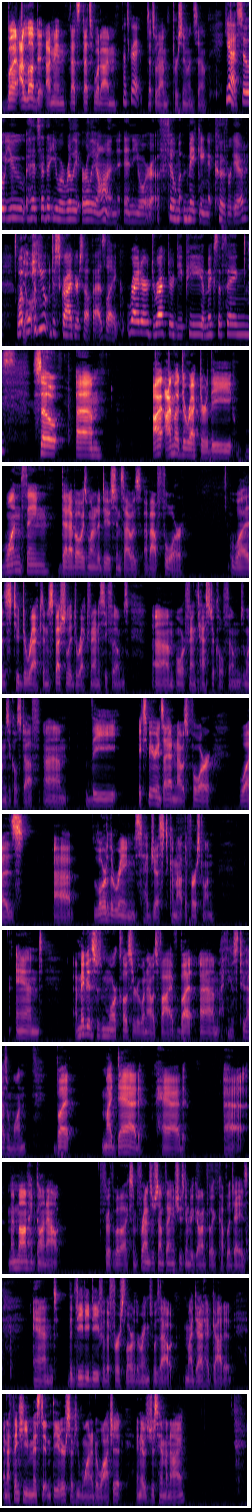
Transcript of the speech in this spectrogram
but I loved it. I mean, that's that's what I'm That's great. that's what I'm pursuing. So Yeah, so you had said that you were really early on in your filmmaking career. What, what would you describe yourself as? Like writer, director, DP, a mix of things? So, um, I, I'm a director. The one thing that I've always wanted to do since I was about four was to direct, and especially direct fantasy films um, or fantastical films, whimsical stuff. Um, the experience I had when I was four was uh, Lord of the Rings had just come out, the first one, and uh, maybe this was more closer to when I was five, but um, I think it was 2001. But my dad had, uh, my mom had gone out for with like some friends or something, and she was gonna be gone for like a couple of days. And the DVD for the first Lord of the Rings was out. My dad had got it, and I think he missed it in theater, so he wanted to watch it, and it was just him and I.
